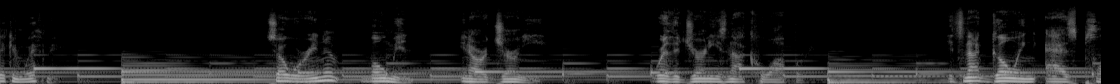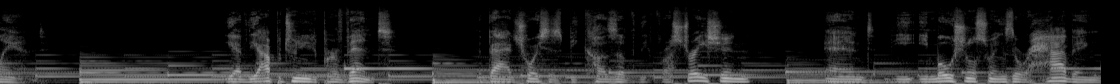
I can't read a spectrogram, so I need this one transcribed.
Sticking with me. So, we're in a moment in our journey where the journey is not cooperating, it's not going as planned. We have the opportunity to prevent the bad choices because of the frustration and the emotional swings that we're having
